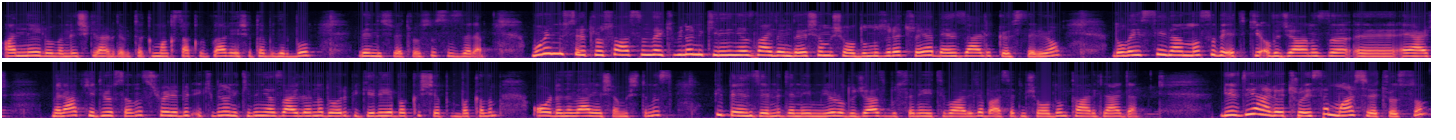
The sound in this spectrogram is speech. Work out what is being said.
Anne ile olan ilişkilerde bir takım aksaklıklar yaşatabilir bu Venüs Retrosu sizlere. Bu Venüs Retrosu aslında 2012'nin yaz aylarında yaşamış olduğumuz retroya benzerlik gösteriyor. Dolayısıyla nasıl bir etki alacağınızı e, eğer merak ediyorsanız şöyle bir 2012'nin yaz aylarına doğru bir geriye bakış yapın bakalım. Orada neler yaşamıştınız bir benzerini deneyimliyor olacağız bu sene itibariyle bahsetmiş olduğum tarihlerde. Bir diğer retro ise Mars retrosu.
